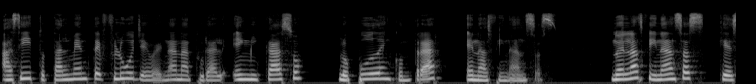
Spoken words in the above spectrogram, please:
así totalmente fluye, ¿verdad? Natural. En mi caso, lo pude encontrar en las finanzas. No en las finanzas que,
